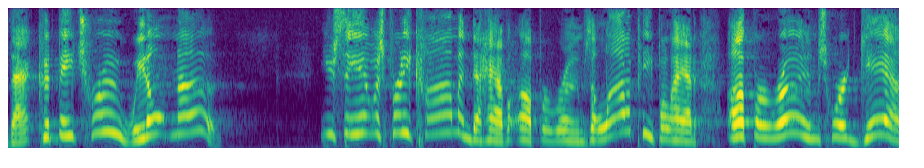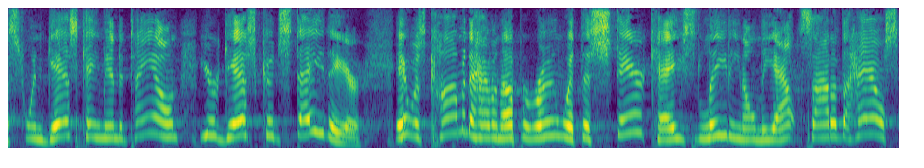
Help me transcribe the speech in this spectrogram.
That could be true. We don't know. You see, it was pretty common to have upper rooms. A lot of people had upper rooms where guests, when guests came into town, your guests could stay there. It was common to have an upper room with a staircase leading on the outside of the house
